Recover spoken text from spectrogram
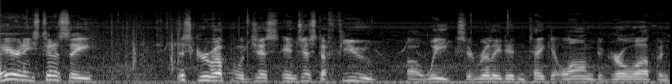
here in East Tennessee, this grew up with just in just a few uh, weeks. It really didn't take it long to grow up and,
